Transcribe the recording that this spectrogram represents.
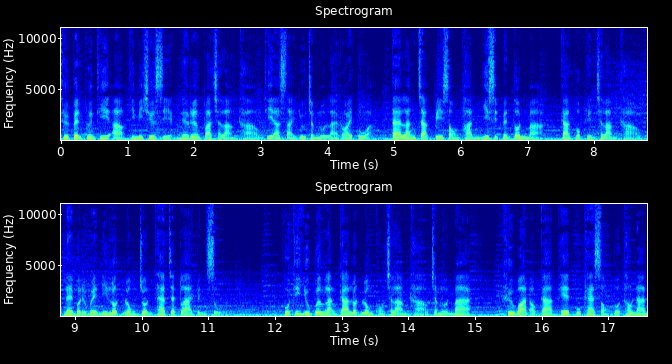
ถือเป็นพื้นที่อ่าวที่มีชื่อเสียงในเรื่องปลาฉลามขาวที่อาศัยอยู่จำนวนหลายร้อยตัว แต่หลังจากปี 2020 เป็นต้นมา การพบเห็นฉลามขาวในบริเวณนี้ลดลงจนแทบจะกลายเป็นศูนย์ ผู้ที่อยู่เบื้องหลังการลดลงของฉลามขาวจำนวนมาก คือวานออก้าเพศผู้แค่ 2 ตัวเท่านั้น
